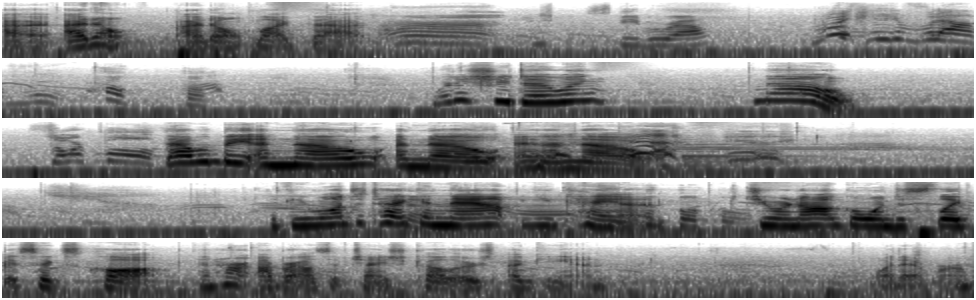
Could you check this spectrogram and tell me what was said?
I, I don't I don't like that. What is she doing? No. That would be a no, a no, and a no. If you want to take a nap, you can. But you are not going to sleep at 6 o'clock. And her eyebrows have changed colors again. Whatever.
